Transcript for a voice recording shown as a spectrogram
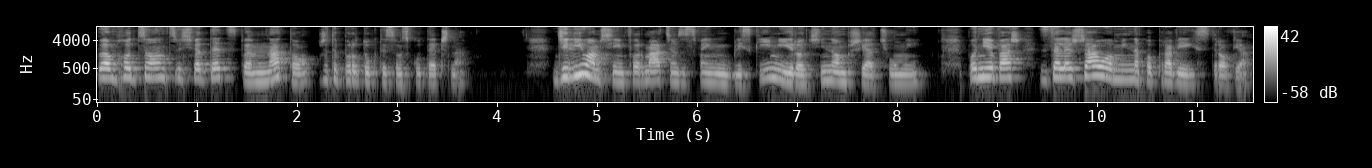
Byłam chodzącym świadectwem na to, że te produkty są skuteczne. Dzieliłam się informacją ze swoimi bliskimi, rodziną, przyjaciółmi, ponieważ zależało mi na poprawie ich zdrowia.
